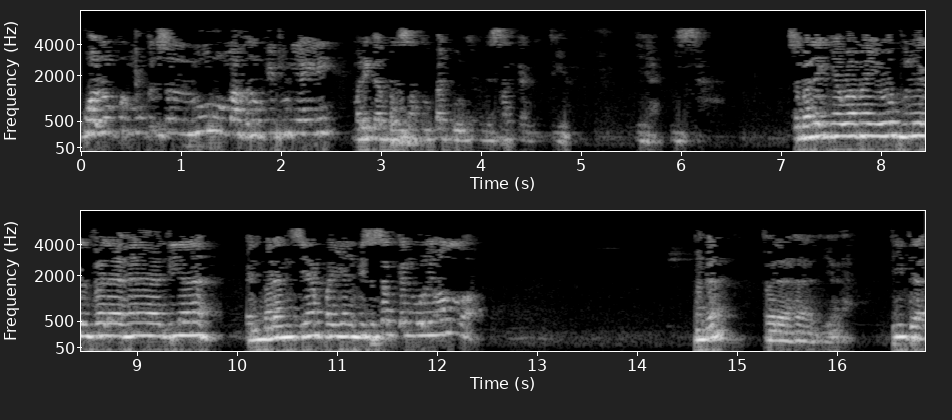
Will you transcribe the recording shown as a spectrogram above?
Walaupun mungkin seluruh makhluk di dunia ini mereka bersatu padu untuk menyesatkan dia. Tidak bisa. Sebaliknya wa may yudlil fala. Dan barang siapa yang disesatkan oleh Allah, maka fala. Tidak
